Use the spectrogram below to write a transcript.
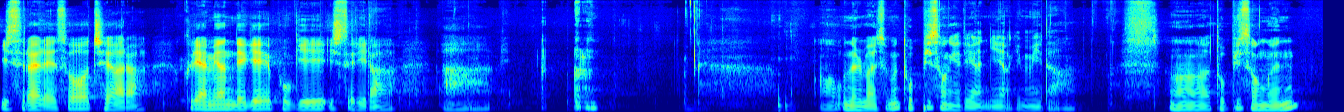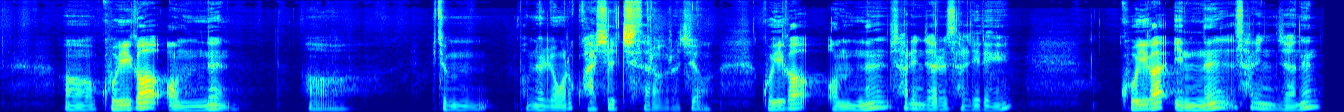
이스라엘에서 제하라 그리하면 내게 복이 있으리라 아멘. 어, 오늘 말씀은 도피성에 대한 이야기입니다. 어, 도피성은 어, 고의가 없는 어, 좀 법률 용어로 과실치사라 그러죠. 고의가 없는 살인자를 살리되 고의가 있는 살인자는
